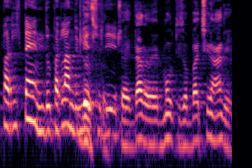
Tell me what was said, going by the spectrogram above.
Partendo, parlando invece Giusto, di... Cioè, dato che molti sono vaccinati,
